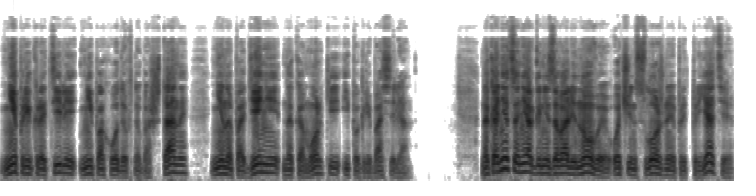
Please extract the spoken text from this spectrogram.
не прекратили ни походов на баштаны, ни нападений на коморки и погреба селян. Наконец они организовали новое, очень сложное предприятие,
